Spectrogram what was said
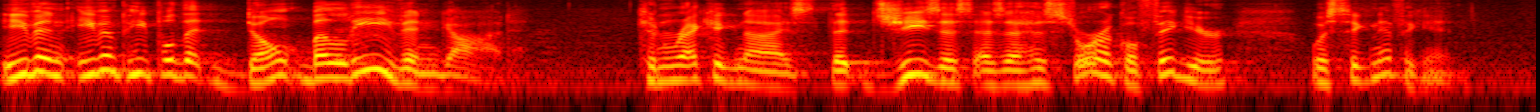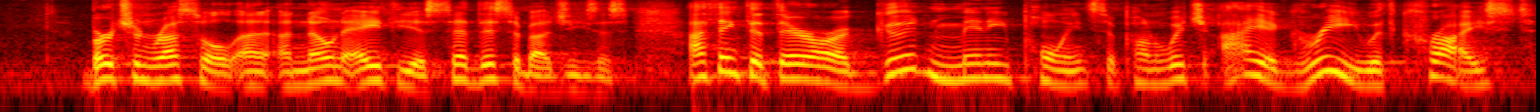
Even, even people that don't believe in God can recognize that Jesus, as a historical figure, was significant. Bertrand Russell, a known atheist, said this about Jesus I think that there are a good many points upon which I agree with Christ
